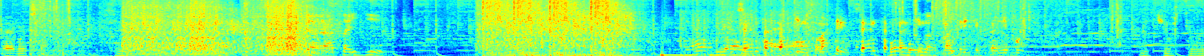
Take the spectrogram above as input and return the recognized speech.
Б вышел. Отойди. Центр один, смотри, центр один, смотрите кто-нибудь. Ничего что вы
